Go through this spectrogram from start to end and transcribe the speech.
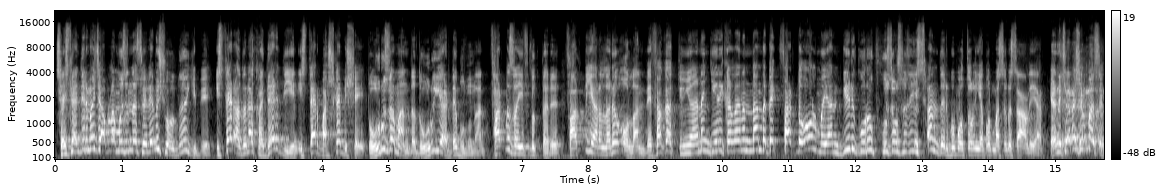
Seslendirmeci ablamızın da söylemiş olduğu gibi... ...ister adına kader deyin, ister başka bir şey... ...doğru zamanda, doğru yerde bulunan... ...farklı zayıflıkları, farklı yaraları olan... ...ve fakat dünyanın geri kalanından da pek farklı olmayan... ...bir grup huzursuz insandır bu motorun yapılmasını sağlayan. Yanlış anlaşılmasın.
